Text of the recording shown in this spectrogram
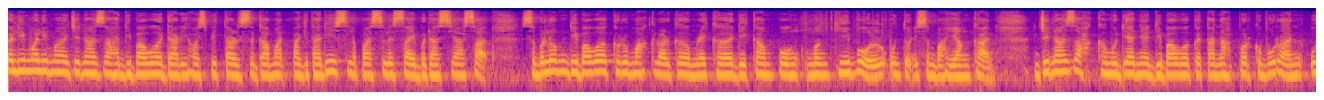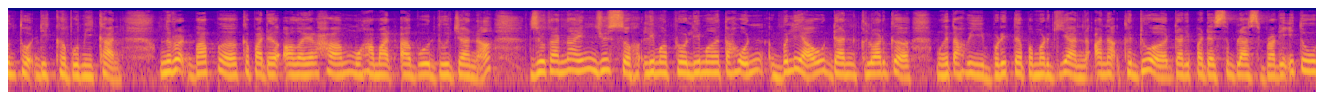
Kelima-lima jenazah dibawa dari Hospital Segamat pagi tadi selepas selesai bedah siasat sebelum dibawa ke rumah keluarga mereka di Kampung Mengkibul untuk disembahyangkan. Jenazah kemudiannya dibawa ke tanah perkuburan untuk dikebumikan. Menurut bapa kepada Allahyarham Muhammad Abu Dujana, Zulkarnain Yusof 55 tahun, beliau dan keluarga mengetahui berita pemergian anak kedua daripada 11 beradik itu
